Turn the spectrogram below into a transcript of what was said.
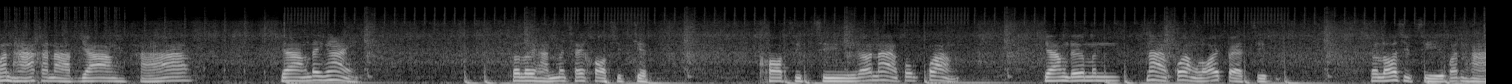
มันหาขนาดยางหายางได้ง่าย ก็เลยหันมาใช้ขอบ 17 ขอบ 14 แล้วหน้ากว้างๆยางเดิมมัน หน้ากว้าง 180แล้วล้อ 14 ปัญหา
